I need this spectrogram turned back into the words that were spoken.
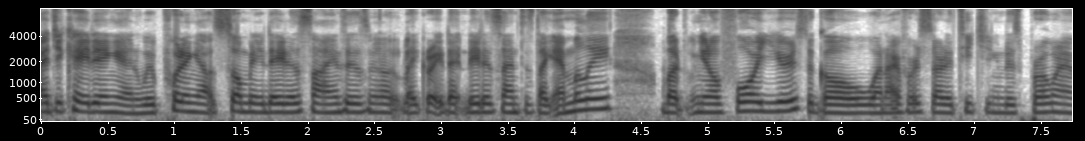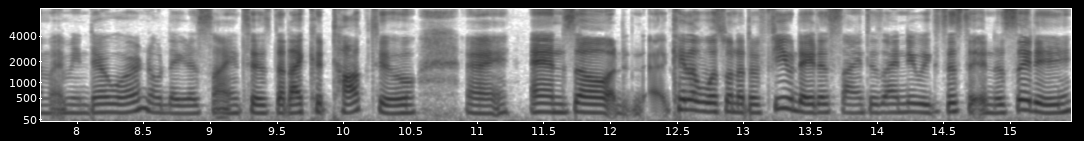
educating and we're putting out so many data scientists, you know, like great data scientists like Emily. But you know, four years ago when I first started teaching this program, I mean, there were no data scientists that I could talk to, right? And so Caleb was one of the few data scientists I knew existed in the city.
